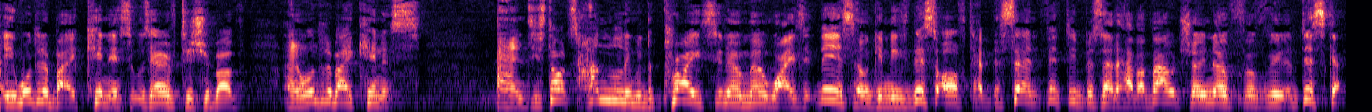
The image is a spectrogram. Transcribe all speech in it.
he wanted to buy a kinnis. It was Erev Tisha B'Av, and he wanted to buy a kinnis. And he starts handling with the price, you know, why is it this? And give me this off, 10%, 15%, I have a voucher, you know, for, a discount.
